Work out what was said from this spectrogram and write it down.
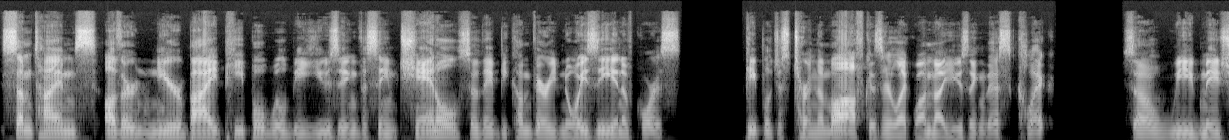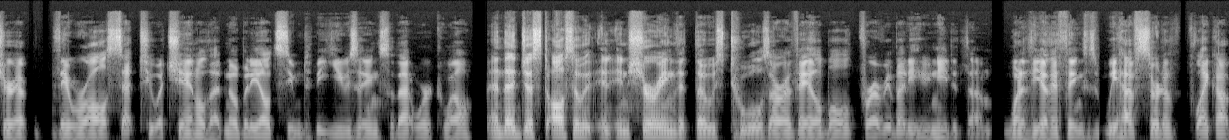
sometimes other nearby people will be using the same channel, so they become very noisy. And of course, people just turn them off because they're like, well, I'm not using this. Click. So we made sure they were all set to a channel that nobody else seemed to be using. So that worked well. And then just also ensuring that those tools are available for everybody who needed them. One of the other things is we have sort of like a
